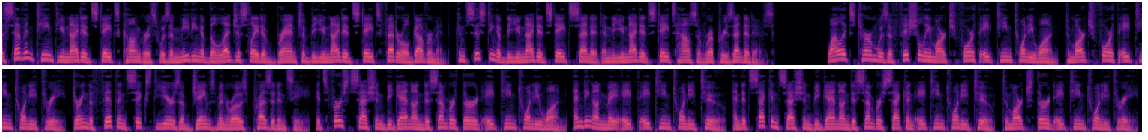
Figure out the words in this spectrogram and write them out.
The 17th United States Congress was a meeting of the legislative branch of the United States federal government, consisting of the United States Senate and the United States House of Representatives. While its term was officially March 4, 1821, to March 4, 1823, during the fifth and sixth years of James Monroe's presidency, its first session began on December 3, 1821, ending on May 8, 1822, and its second session began on December 2, 1822, to March 3, 1823.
